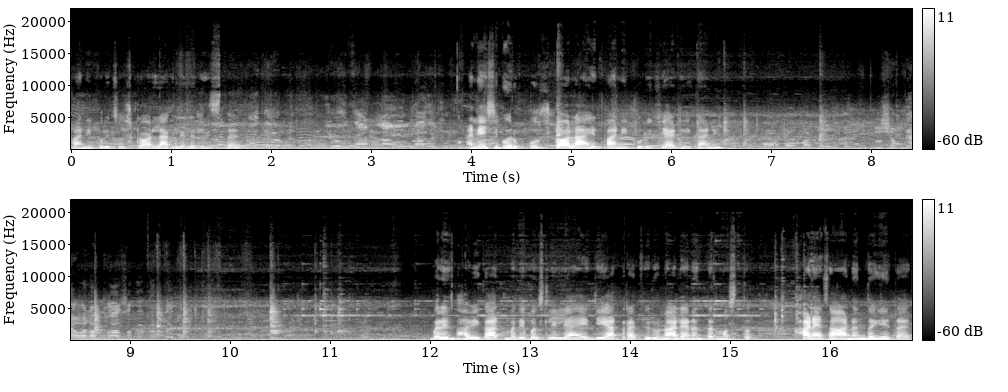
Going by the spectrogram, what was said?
पाणीपुरीचं स्टॉल लागलेलं दिसतं आणि अशी भरपूर स्टॉल आहेत पाणीपुरीची या ठिकाणी. बरेच भाविक आतमध्ये बसलेले आहेत जे यात्रा फिरून आल्यानंतर मस्त खाण्याचा आनंद घेत आहेत.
